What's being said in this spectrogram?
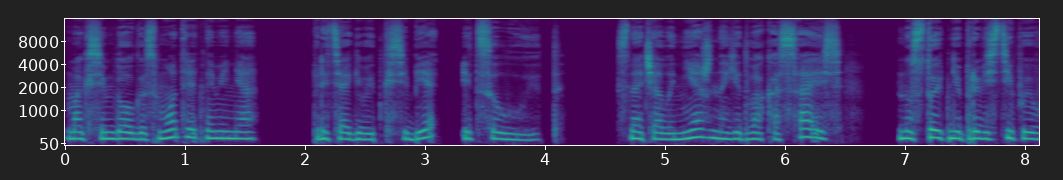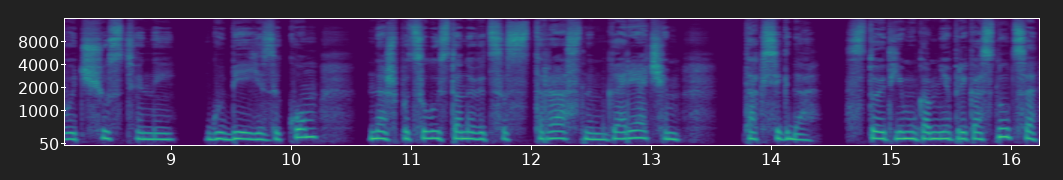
Максим долго смотрит на меня, притягивает к себе и целует. Сначала нежно, едва касаясь, но стоит мне провести по его чувственной губе языком, наш поцелуй становится страстным, горячим. Так всегда. Стоит ему ко мне прикоснуться,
